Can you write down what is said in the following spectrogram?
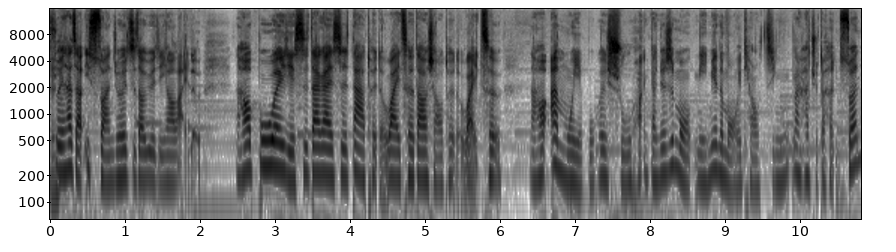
所以他只要一酸就会知道月经要来了。然后部位也是大概是大腿的外侧到小腿的外侧，然后按摩也不会舒缓，感觉是某里面的某一条筋让他觉得很酸。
